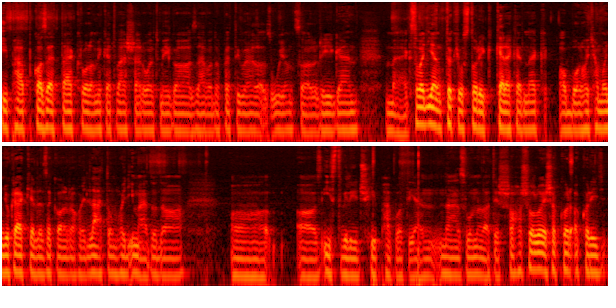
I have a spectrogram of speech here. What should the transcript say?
hip-hop kazettákról, amiket vásárolt még a Závada Petivel, az újonccal régen, meg szóval ilyen tök jó sztorik kerekednek abból, hogyha mondjuk rákérdezek arra, hogy látom, hogy imádod a, a, az East Village hip-hopot, ilyen náz vonalat és hasonló, és akkor, akkor így,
